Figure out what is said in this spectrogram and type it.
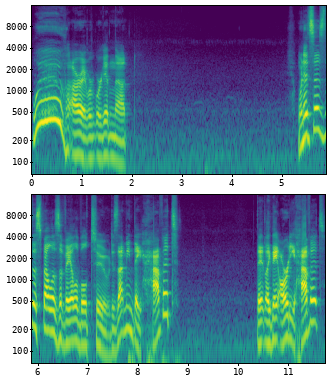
Woo! Alright, we're, we're getting that. When it says the spell is available too, does that mean they have it? They Like, they already have it?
